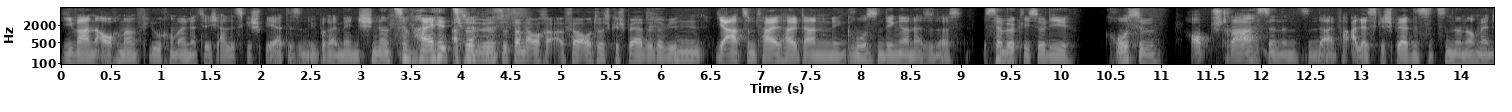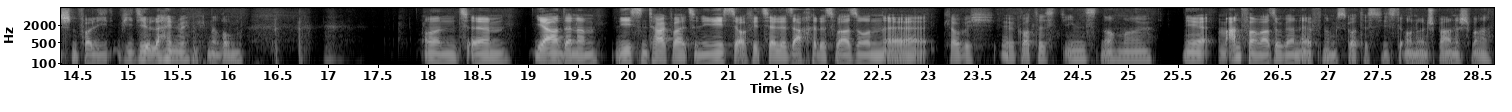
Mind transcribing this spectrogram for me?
die waren auch immer am Fluchen, weil natürlich alles gesperrt ist und überall Menschen und so weiter. Achso, das ist dann auch für Autos gesperrt, oder wie? Ja, zum Teil halt dann den mhm. großen mhm. Dingern. Also das ist dann wirklich so die große Hauptstraße und dann sind da einfach alles gesperrt und sitzen nur noch Menschen vor Videoleinwänden rum. Und ähm, ja, und dann am nächsten Tag war halt so die nächste offizielle Sache. Das war so ein, äh, glaube ich, äh, Gottesdienst nochmal. Nee, am Anfang war sogar ein Öffnungsgottesdienst, der auch nur in Spanisch war.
